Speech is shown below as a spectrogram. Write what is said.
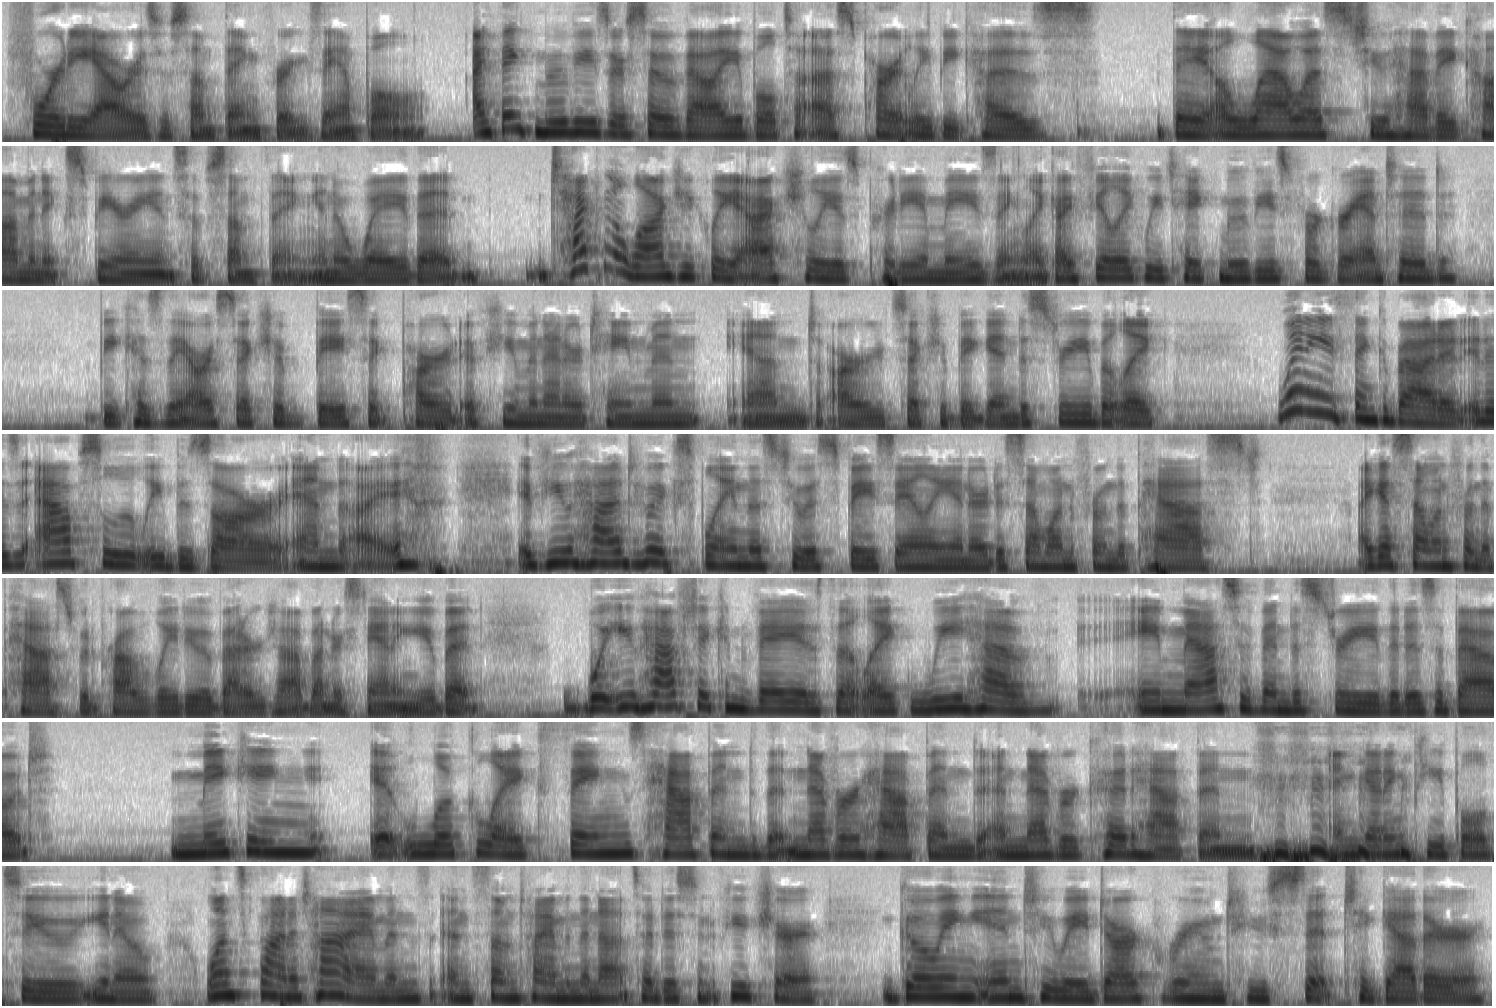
40 hours of something, for example. I think movies are so valuable to us partly because they allow us to have a common experience of something in a way that technologically actually is pretty amazing. Like I feel like we take movies for granted because they are such a basic part of human entertainment and are such a big industry. But like when you think about it, it is absolutely bizarre. And I, if you had to explain this to a space alien or to someone from the past, I guess someone from the past would probably do a better job understanding you. But what you have to convey is that like we have a massive industry that is about making it look like things happened that never happened and never could happen and getting people to you know once upon a time and and sometime in the not so distant future going into a dark room to sit together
